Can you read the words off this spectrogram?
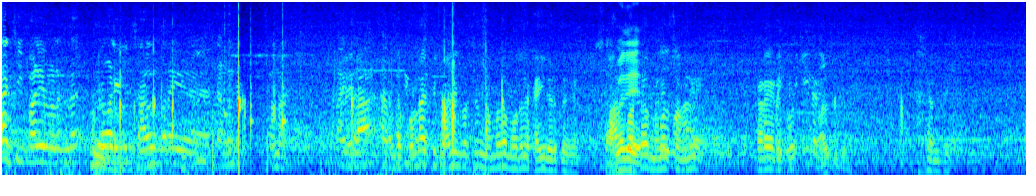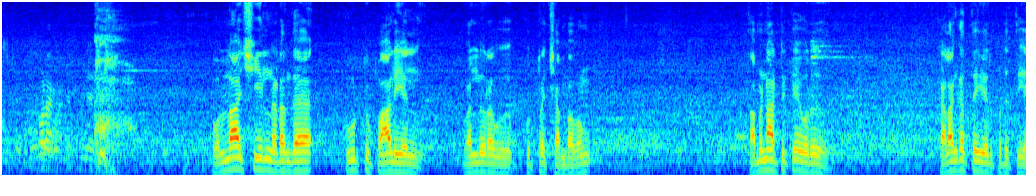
பொள்ளாச்சி பாலியல் வழக்கில் குற்றவாளிகளுக்கு சாகும் வரை அந்த பொள்ளாச்சி பாலியல் பிரச்சனை நம்ம தான் முதல்ல கையில் எடுத்துங்க சமதி. ஆர்ப்பாட்டம், மணி சமனி கடை அடைப்பு நன்றி பொள்ளாச்சியில் நடந்த கூட்டு பாலியல் வல்லுறவு குற்றச் சம்பவம் தமிழ்நாட்டுக்கே ஒரு களங்கத்தை ஏற்படுத்திய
